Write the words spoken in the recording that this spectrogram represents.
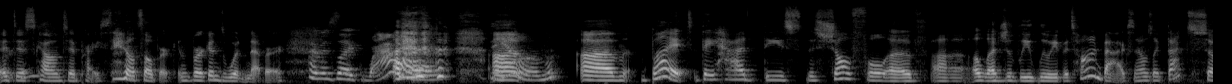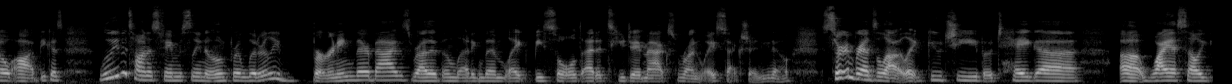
a discounted price. They don't sell Birkins. Birkins would never. I was like, wow, Uh, damn. um, but they had these this shelf full of uh, allegedly Louis Vuitton bags, and I was like, that's so odd because Louis Vuitton is famously known for literally burning their bags rather than letting them like be sold at a TJ Maxx runway section. You know, certain brands allow it, like Gucci, Bottega, uh, YSL,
